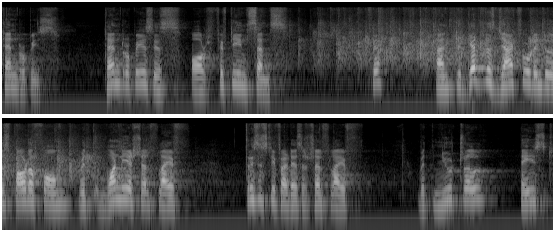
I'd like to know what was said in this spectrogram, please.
10 rupees. 10 rupees is, or 15 cents. Okay? And to get this jackfruit into this powder form with one year shelf life, 365 days of shelf life, with neutral taste,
